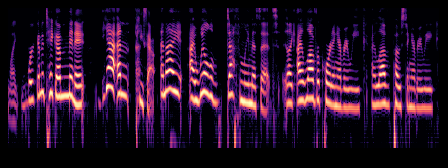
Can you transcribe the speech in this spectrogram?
like we're gonna take a minute. Yeah, and Peace out. and I I will definitely miss it. Like I love recording every week. I love posting every week.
